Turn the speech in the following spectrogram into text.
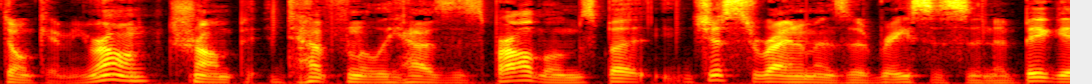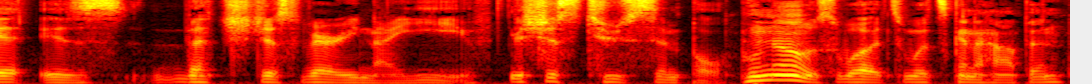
don't get me wrong, Trump definitely has his problems, but just to write him as a racist and a bigot is that's just very naive. It's just too simple. Who knows what's what's going to happen?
